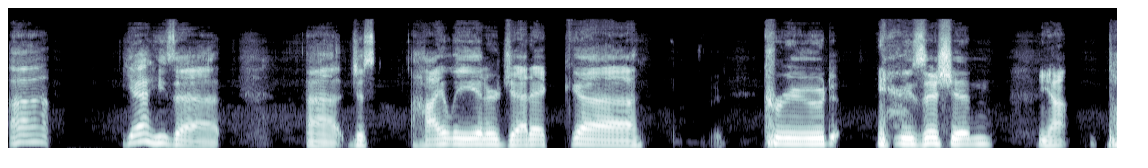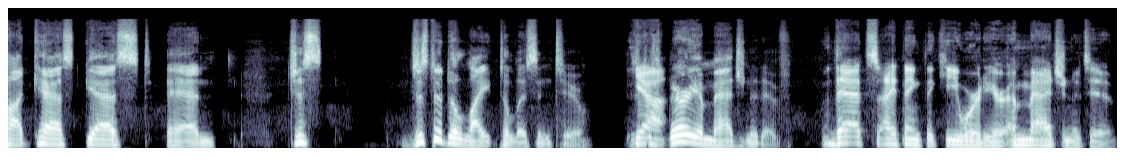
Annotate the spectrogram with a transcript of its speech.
Uh yeah, he's a uh just highly energetic uh crude musician, Yeah, podcast guest and just just a delight to listen to. He's Yeah. very imaginative. that's I think the key word here: imaginative.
